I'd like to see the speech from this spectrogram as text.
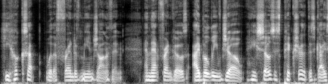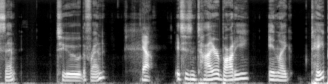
he hooks up with a friend of me and Jonathan, and that friend goes, "I believe Joe." And he shows this picture that this guy sent to the friend. yeah. It's his entire body in like tape,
